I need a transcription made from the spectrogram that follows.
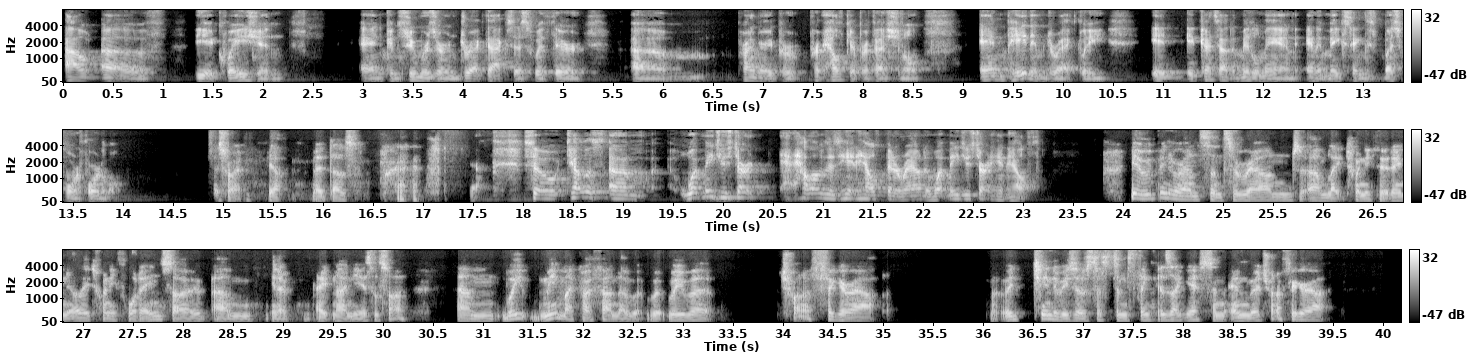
out of the equation, and consumers are in direct access with their um, primary per, per healthcare professional and pay them directly, it, it cuts out a middleman and it makes things much more affordable. That's right. Yeah, it does. yeah. So tell us um, what made you start? How long has Hint Health been around, and what made you start Hint Health? Yeah, we've been around since around um, late 2013, early 2014. So um, you know, eight nine years or so um, we, me and my co-founder, we, we, were trying to figure out. We tend to be sort of systems thinkers, I guess, and, and we're trying to figure out.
